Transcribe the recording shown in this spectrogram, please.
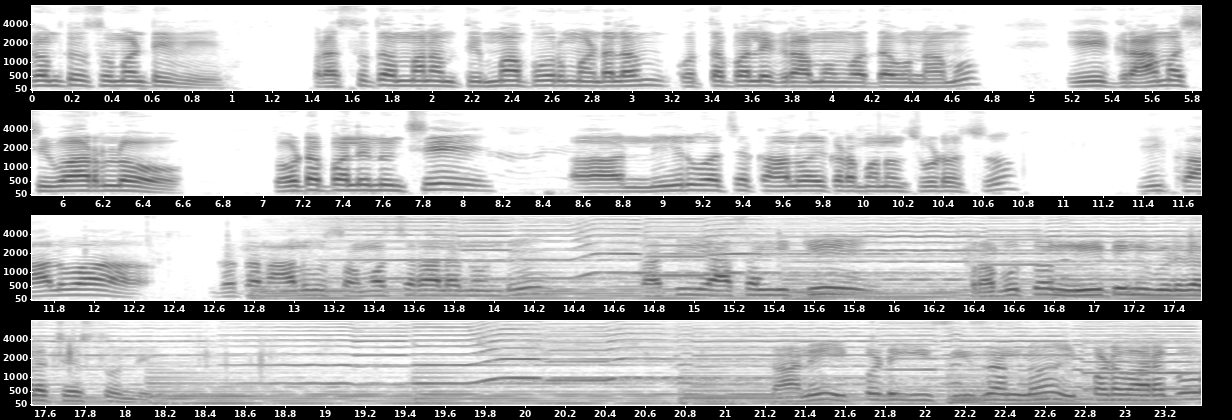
Welcome to Suman TV. ప్రస్తుతం మనం తిమ్మాపూర్ మండలం కొత్తపల్లి గ్రామం వద్ద ఉన్నాము. ఈ గ్రామ శివారులో తోటపల్లి నుంచి నీరు వచ్చే కాలువ ఇక్కడ మనం చూడవచ్చు ఈ కాలువ గత నాలుగు సంవత్సరాల నుండి ప్రతి యాసంగికి ప్రభుత్వం నీటిని విడుదల చేస్తుంది. కానీ ఇప్పటి ఈ సీజన్లో ఇప్పటి వరకు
